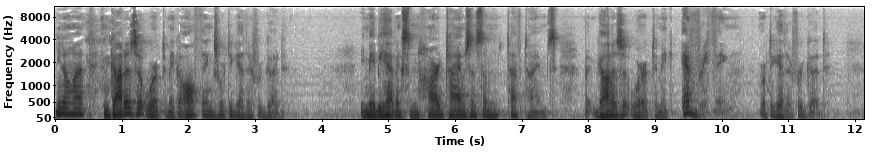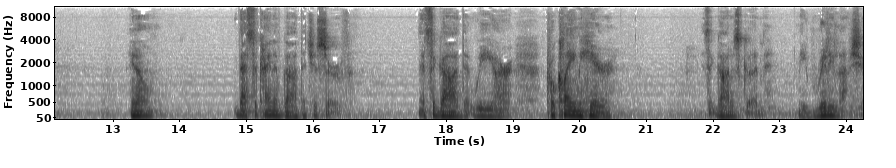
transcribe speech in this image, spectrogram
You know what? And God is at work to make all things work together for good. You may be having some hard times and some tough times, but God is at work to make everything work together for good. You know, that's the kind of God that you serve. That's the God that we are proclaim here. Is that God is good and he really loves you.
